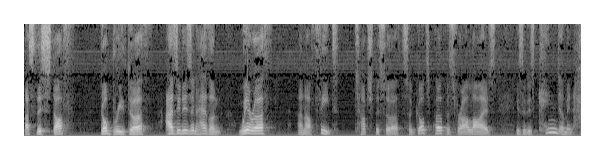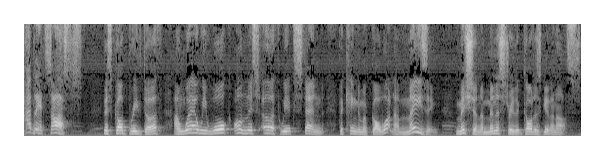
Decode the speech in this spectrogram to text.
That's this stuff. God breathed earth as it is in heaven. We're earth and our feet touch this earth. So God's purpose for our lives is that his kingdom inhabits us, this God breathed earth. And where we walk on this earth, we extend the kingdom of God. What an amazing mission and ministry that God has given us.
